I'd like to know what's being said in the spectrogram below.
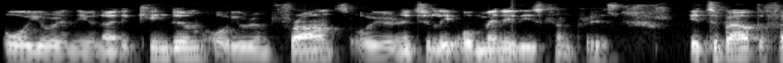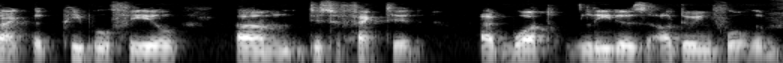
or you're in the United Kingdom or you're in France or you're in Italy or many of these countries, it's about the fact that people feel um, disaffected at what leaders are doing for them.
